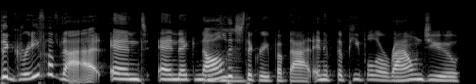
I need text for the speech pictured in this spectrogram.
the grief of that and and acknowledge Mhm. the grief of that. And if the people around you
